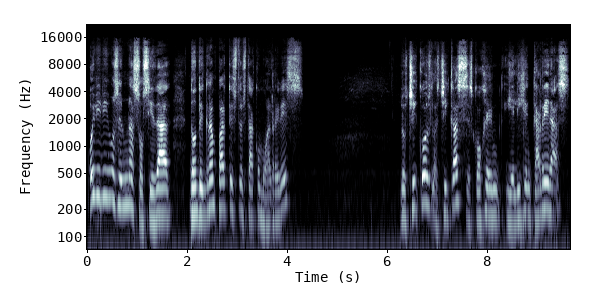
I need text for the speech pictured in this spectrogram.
Hoy vivimos en una sociedad donde en gran parte esto está como al revés. Los chicos, las chicas escogen y eligen carreras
